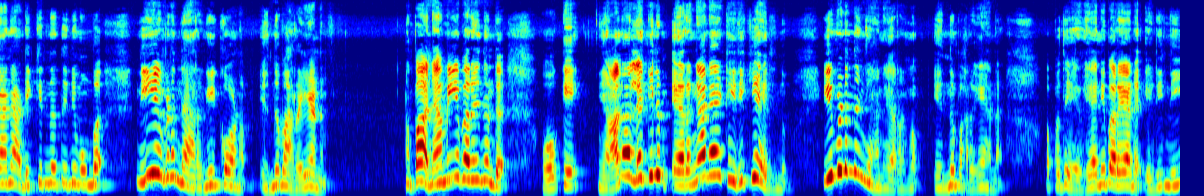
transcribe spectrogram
ഞാൻ അടിക്കുന്നതിന് മുമ്പ് നീ ഇവിടെ നിന്ന് ഇറങ്ങിക്കോണം എന്ന് പറയണം. അപ്പോൾ അനാമിയ പറയുന്നുണ്ട് ഓക്കെ ഞാനല്ലെങ്കിലും ഇറങ്ങാനായിട്ട് ഇരിക്കുകയായിരുന്നു. ഇവിടുന്ന് ഞാൻ ഇറങ്ങും എന്ന് പറയാണ്. അപ്പോൾ ദേവയാനി പറയാണ് എടി നീ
